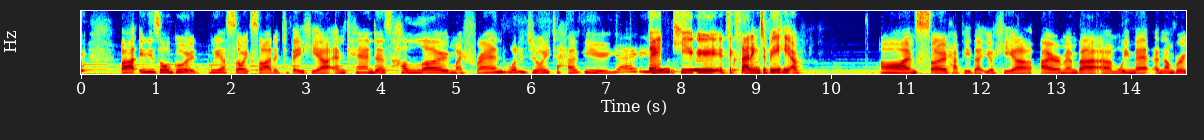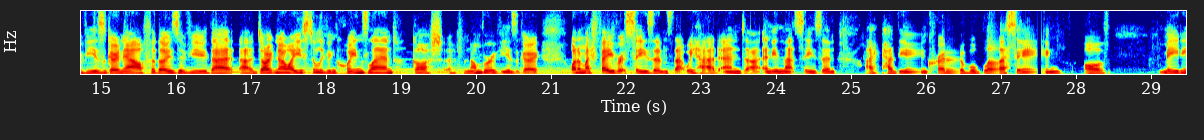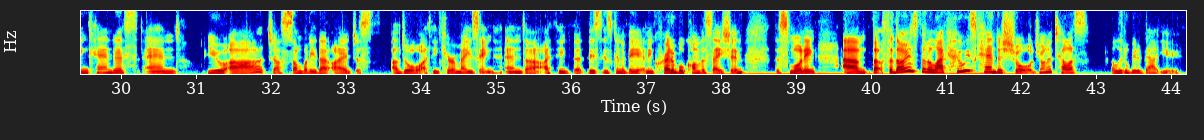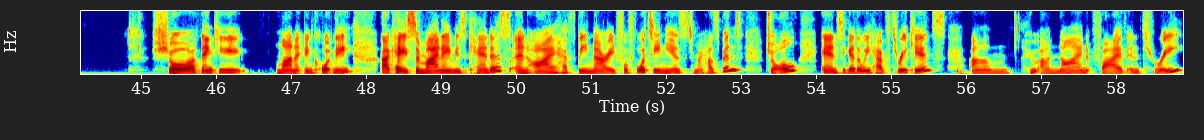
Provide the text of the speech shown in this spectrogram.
but it is all good. We are so excited to be here. And Candace, hello, my friend. What a joy to have you. Yay. Thank you. It's exciting to be here. Oh, I'm so happy that you're here. I remember um, we met a number of years ago now. For those of you that uh, don't know, I used to live in Queensland. Gosh, a number of years ago. One of my favorite seasons that we had, and uh, and in that season, I had the incredible blessing of meeting Candace, and you are just somebody that I just adore. I think you're amazing. And uh, I think that this is going to be an incredible conversation this morning. Um, but for those that are like, who is Candace Shaw? Do you want to tell us a little bit about you? Sure. Thank you, Lana and Courtney. Okay, so my name is Candace, and I have been married for 14 years to my husband, Joel. And together we have three kids um, who are nine, five, and three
